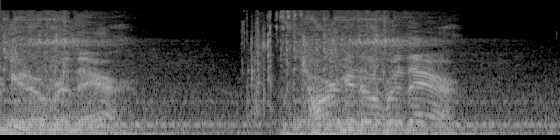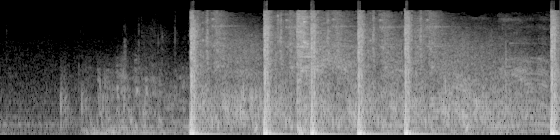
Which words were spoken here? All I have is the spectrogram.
Target over there. Target over there. Fire on the enemy.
